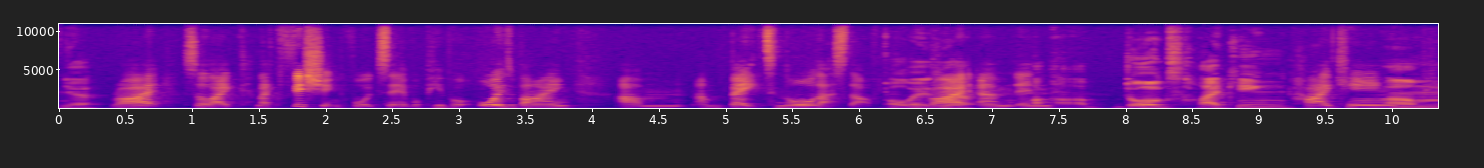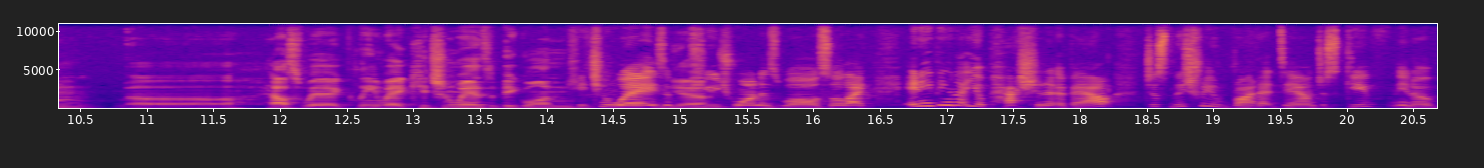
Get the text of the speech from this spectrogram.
Yeah. right? So like like fishing, for example, people are always buying um, um baits and all that stuff. Always. right? Yeah. Um, and uh, dogs, hiking, hiking, um, uh, houseware, cleanware, kitchenware is a big one. kitchenware is a yeah. huge one as well. So like anything that you're passionate about, just literally write it down. Just give you know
